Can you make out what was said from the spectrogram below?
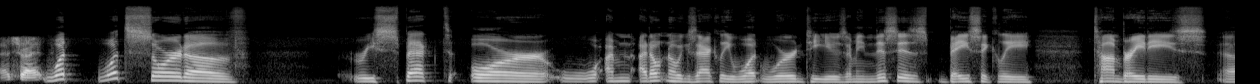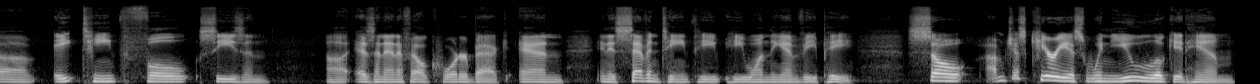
That's right. What what sort of respect or I'm I don't know exactly what word to use. I mean, this is basically Tom Brady's uh, 18th full season uh, as an NFL quarterback, and in his 17th, he he won the MVP. So I'm just curious when you look at him,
